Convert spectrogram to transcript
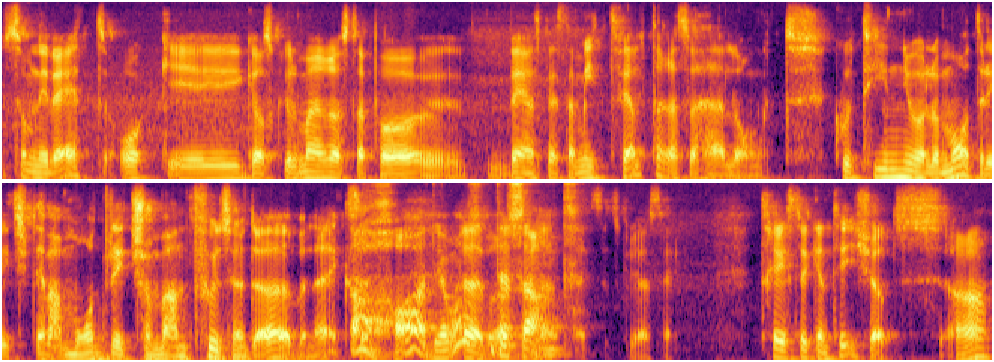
som ni vet. Och igår skulle man rösta på VMs bästa mittfältare så här långt. Coutinho eller Modric. Det var Modric som vann fullständigt överlägset. Jaha, det var intressant. Skulle jag säga. Tre stycken t-shirts. Ja,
